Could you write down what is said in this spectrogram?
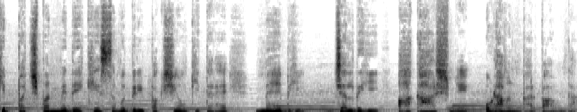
कि बचपन में देखे समुद्री पक्षियों की तरह मैं भी जल्द ही आकाश में उड़ान भर पाऊँगा।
